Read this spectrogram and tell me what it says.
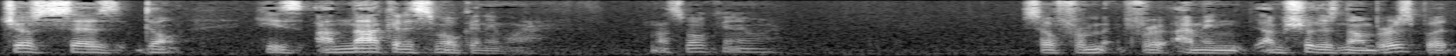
just says, "Don't," he's, "I'm not going to smoke anymore. I'm not smoking anymore." So for for, I mean, I'm sure there's numbers, but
